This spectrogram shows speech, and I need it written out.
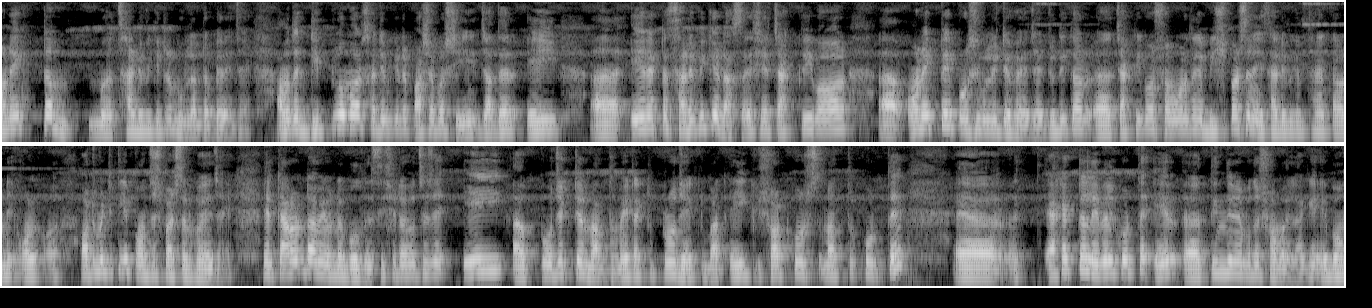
অনেকটা সার্টিফিকেটের মূল্যায়নটা বেড়ে যায়। আমাদের ডিপ্লোমার সার্টিফিকেটের পাশাপাশি যাদের এই এর একটা সার্টিফিকেট আছে, সে চাকরি পাওয়ার অনেকটাই পসিবিলিটি হয়ে যায়। যদি তার চাকরি পাওয়ার সম্ভাবনা থাকে বিশ পার্সেন্ট এই সার্টিফিকেট থাকার কারণে অটোমেটিকলি পঞ্চাশ পার্সেন্ট হয়ে যায়। এর কারণটা আমি আপনাকে বলতেছি, সেটা হচ্ছে যে এই প্রজেক্টের মাধ্যমে, এটা একটা প্রজেক্ট বাট এই শর্ট কোর্স মাত্র করতে এক একটা লেভেল করতে এর তিন দিনের মতো সময় লাগে এবং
